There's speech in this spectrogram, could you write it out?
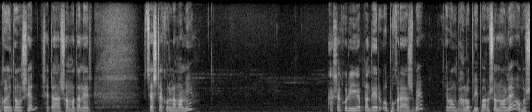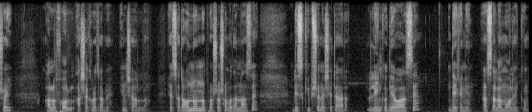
গণিত অংশের, সেটা সমাধানের চেষ্টা করলাম আমি। আশা করি আপনাদের উপকারে আসবে এবং ভালো প্রিপারেশন হলে অবশ্যই ভালো ফল আশা করা যাবে, ইনশাআল্লাহ। এছাড়া অন্য অন্য প্রশ্ন সমাধান আছে। ডিসক্রিপশনে সেটার লিঙ্কও দেওয়া আছে। দেখে নিন। আসসালামু আলাইকুম।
